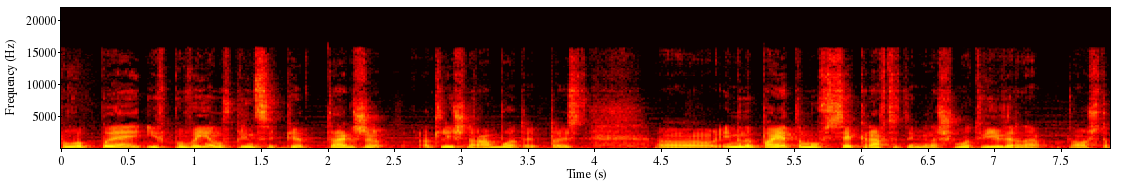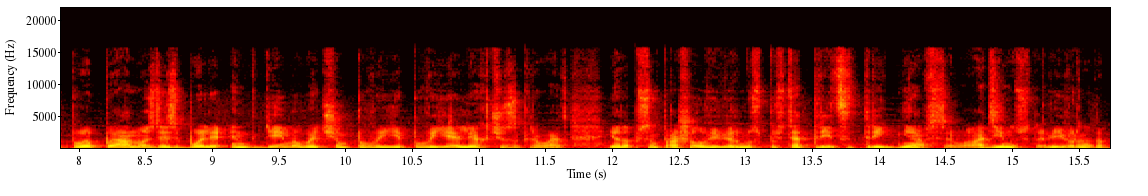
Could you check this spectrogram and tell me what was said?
PvP и в PvE он, в принципе, также отлично работает. То есть э, именно поэтому все крафтят именно шмот Виверна, потому что PvP, оно здесь более эндгеймовое, чем PvE. PvE легче закрывать. Я, допустим, прошел Виверну спустя 33 дня всего. 11 Виверн это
